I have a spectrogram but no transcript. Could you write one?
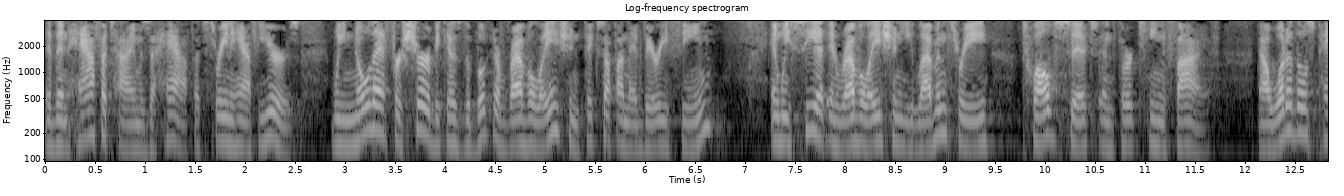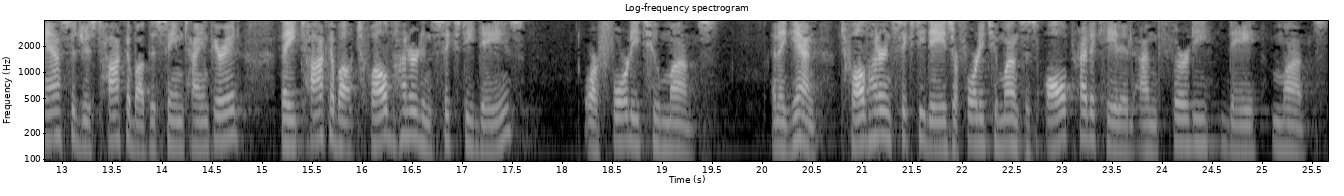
And then half a time is a half. That's three and a half years. We know that for sure because the book of Revelation picks up on that very theme. And we see it in Revelation 11:3, 12:6, and 13:5. Now, what do those passages talk about this same time period? They talk about 1260 days or 42 months. And again, 1260 days or 42 months is all predicated on 30 day months.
